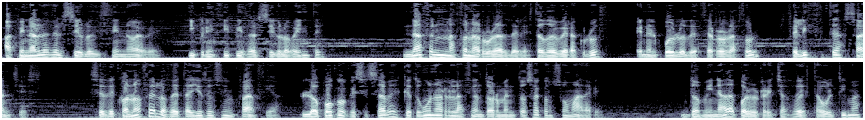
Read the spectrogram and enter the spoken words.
A finales del siglo XIX y principios del siglo XX, nace en una zona rural del estado de Veracruz, en el pueblo de Cerro Azul, Felicitas Sánchez. Se desconocen los detalles de su infancia, lo poco que se sabe es que tuvo una relación tormentosa con su madre. Dominada por el rechazo de esta última,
